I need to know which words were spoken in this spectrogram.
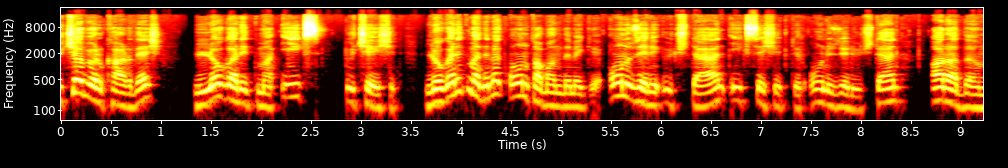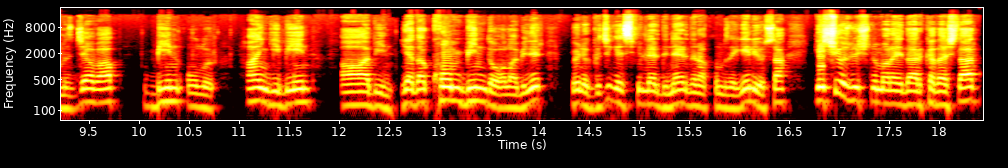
3'e böl kardeş. Logaritma x 3'e eşit. Logaritma demek 10 taban demek. 10 üzeri 3'ten x eşittir 10 üzeri 3'ten aradığımız cevap 1000 olur. Hangi 1000? A 1000 ya da kombin de olabilir. Böyle gıcık espriler de nereden aklımıza geliyorsa. Geçiyoruz 3 numarayı da arkadaşlar.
